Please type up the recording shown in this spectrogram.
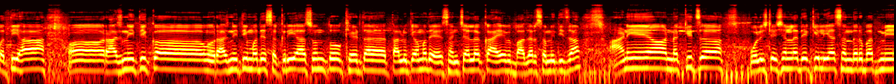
पती हा राजनीतिक राजनीतीमध्ये सक्रिय असून तो खेड ता तालुक्यामध्ये संचालक आहे बाजार समितीचा आणि नक्कीच पोलीस स्टेशनला देखील या संदर्भात मी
